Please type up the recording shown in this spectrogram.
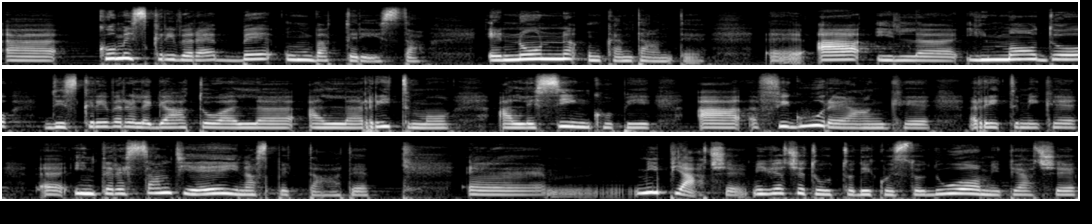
eh, come scriverebbe un batterista e non un cantante. Eh, ha il, il, modo di scrivere legato al, al, ritmo, alle sincopi, a figure anche ritmiche eh, interessanti e inaspettate. Eh, mi piace, mi piace tutto di questo duo, mi piace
